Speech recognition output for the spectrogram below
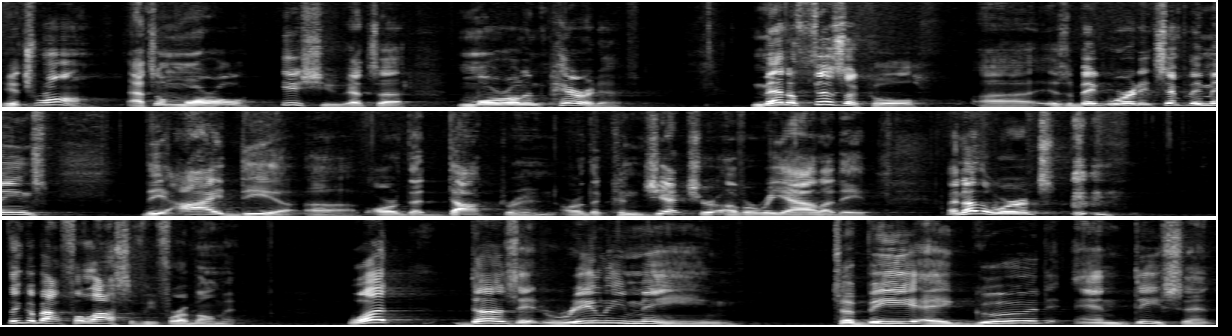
It's wrong. That's a moral issue, that's a moral imperative. Metaphysical uh, is a big word, it simply means the idea of, or the doctrine, or the conjecture of a reality. In other words, think about philosophy for a moment. What does it really mean to be a good and decent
